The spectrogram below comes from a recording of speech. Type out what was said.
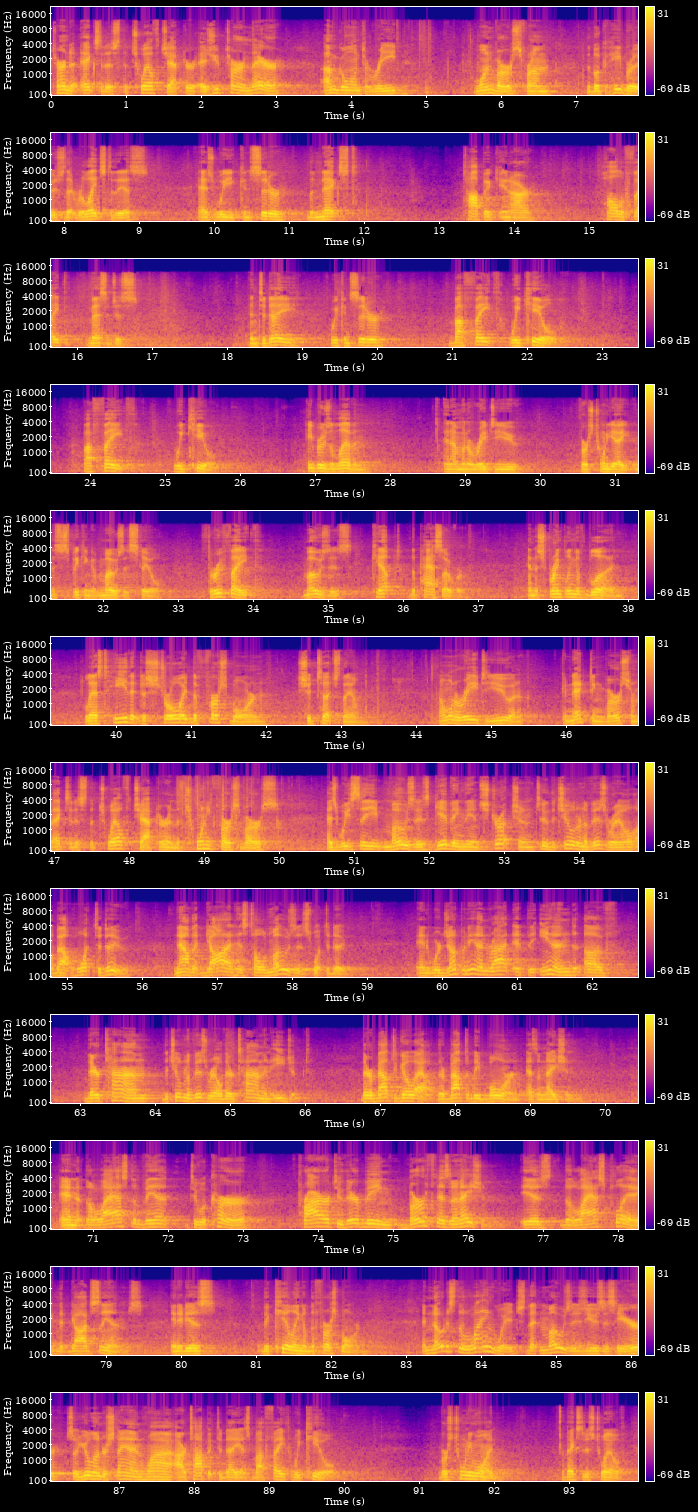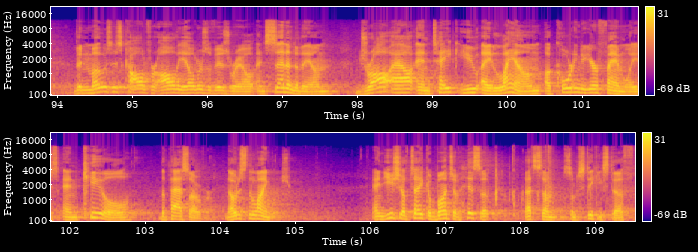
turn to Exodus, the 12th chapter. As you turn there, I'm going to read one verse from the book of Hebrews that relates to this as we consider the next topic in our Hall of Faith messages. And today we consider by faith we kill. By faith we kill. Hebrews 11, and I'm going to read to you verse 28, and this is speaking of Moses still. Through faith, Moses kept the Passover and the sprinkling of blood, lest he that destroyed the firstborn should touch them. I want to read to you a connecting verse from Exodus, the 12th chapter, and the 21st verse, as we see Moses giving the instruction to the children of Israel about what to do now that God has told Moses what to do. And we're jumping in right at the end of their time, the children of Israel, their time in Egypt. They're about to go out, they're about to be born as a nation. And the last event to occur prior to their being birthed as a nation is the last plague that God sends, and it is the killing of the firstborn. And notice the language that Moses uses here so you'll understand why our topic today is by faith we kill. Verse 21 of Exodus 12. Then Moses called for all the elders of Israel and said unto them, Draw out and take you a lamb according to your families and kill the Passover. Notice the language. And ye shall take a bunch of hyssop, that's some, some sticky stuff,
